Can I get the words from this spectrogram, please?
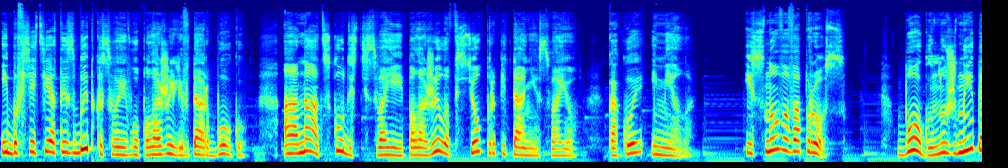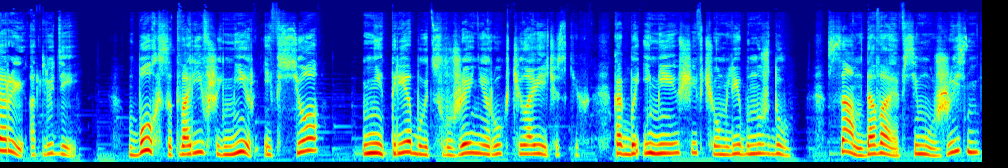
ибо все те от избытка своего положили в дар Богу, а она от скудости своей положила все пропитание свое, какое имела». И снова вопрос. Богу нужны дары от людей. Бог, сотворивший мир и все не требует служения рук человеческих, как бы имеющий в чем-либо нужду, сам давая всему жизнь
